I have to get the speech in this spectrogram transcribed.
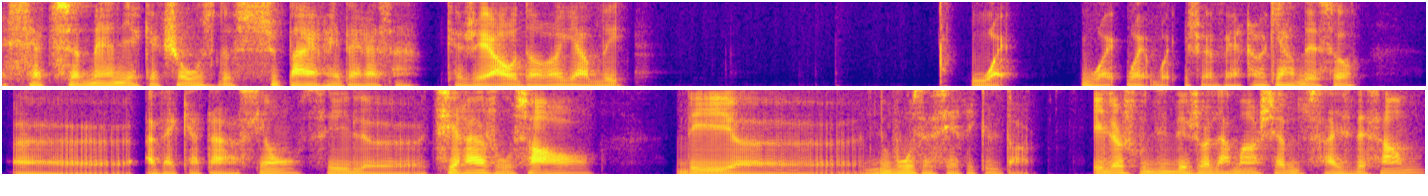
cette semaine, il y a quelque chose de super intéressant que j'ai hâte de regarder. Ouais, ouais, ouais, ouais, je vais regarder ça euh, avec attention. C'est le tirage au sort des euh, nouveaux acériculteurs. Et là, je vous dis déjà la manchette du 16 décembre.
